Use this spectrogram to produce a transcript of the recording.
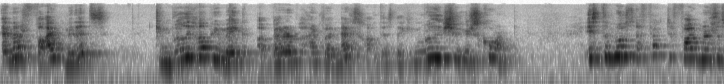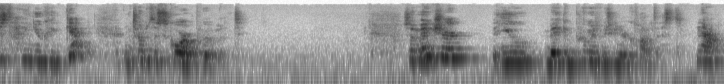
And that five minutes can really help you make a better plan for the next contest that can really shoot your score up. It's the most effective five minutes of studying you can get in terms of score improvement. So make sure that you make improvements between your contests. Now,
